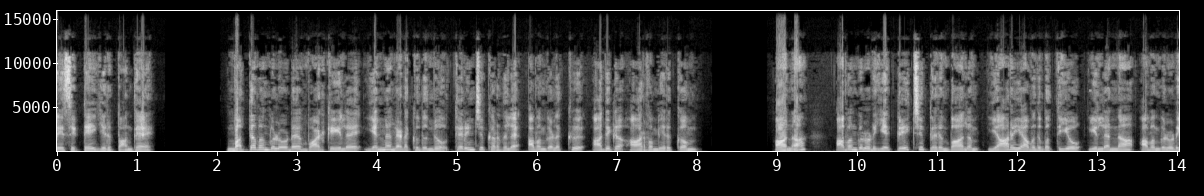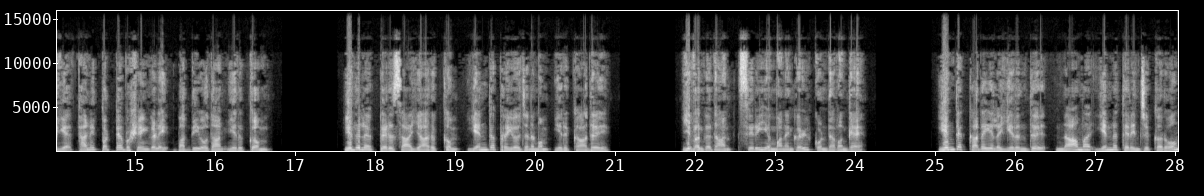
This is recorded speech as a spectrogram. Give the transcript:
பேசிட்டே இருப்பாங்க. மத்தவங்களோட வாழ்க்கையில என்ன நடக்குதுன்னு தெரிஞ்சுக்கறதுல அவங்களுக்கு அதிக ஆர்வம் இருக்கும். ஆனா அவங்களுடைய பேச்சு பெரும்பாலும் யாரையாவது பத்தியோ இல்லன்னா அவங்களுடைய தனிப்பட்ட விஷயங்களை பத்தியோதான் இருக்கும். இதுல பெருசா யாருக்கும் எந்த பிரயோஜனமும் இருக்காது. இவங்கதான் சிறிய மனங்கள் கொண்டவங்க. இந்த கதையில இருந்து நாம என்ன தெரிஞ்சுக்கிறோம்?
